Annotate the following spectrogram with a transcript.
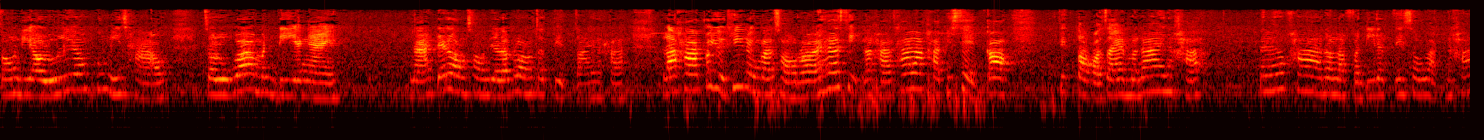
ซองเดียวรู้เรื่องพรุ่งนี้เช้า จะรู้ว่ามันดียังไงนะได้ลองซองเดียวรับรองจะติดใจนะคะ ราคาก็อยู่ที่ 1,250 นะคะ ถ้าราคาพิเศษก็ติดต่อใจมาได้นะคะไปแล้วค่ะนอนหลับฝันดีและตีสวัสดิ์นะคะ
